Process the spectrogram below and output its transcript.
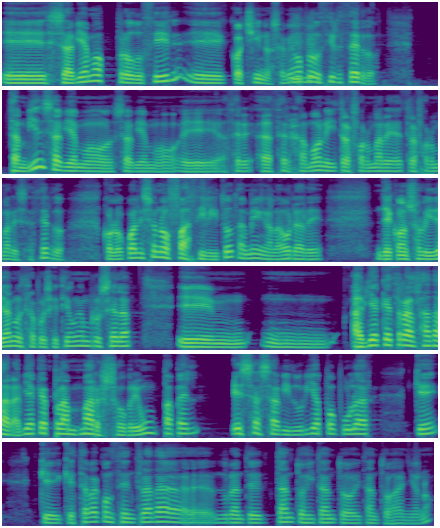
Eh, sabíamos producir eh, cochinos, sabíamos producir cerdos. También sabíamos, sabíamos eh, hacer, hacer jamón y transformar, transformar ese cerdo. Con lo cual eso nos facilitó también a la hora de, consolidar nuestra posición en Bruselas. Mm, había que trasladar, había que plasmar sobre un papel esa sabiduría popular que que, estaba concentrada eh, durante tantos y tantos y tantos años. ¿no?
